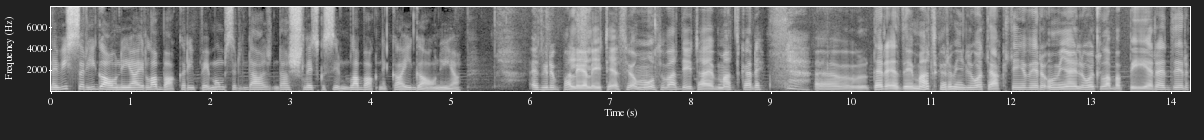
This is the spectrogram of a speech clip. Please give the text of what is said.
ne viss arī Igaunijā ir labāk, arī pie mums ir daž, dažas lietas, kas ir labāk nekā Igaunijā. Es gribu palielīties, jo mūsu vadītāja Matskari, uh, Terēzija Matskara, viņa ļoti aktīva ir un viņai ļoti laba pieredze ir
